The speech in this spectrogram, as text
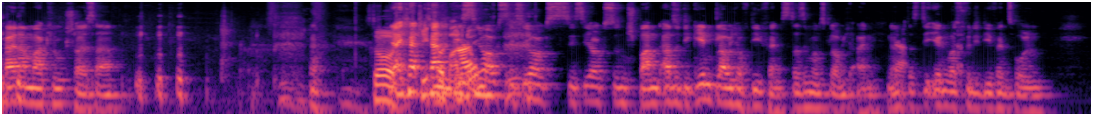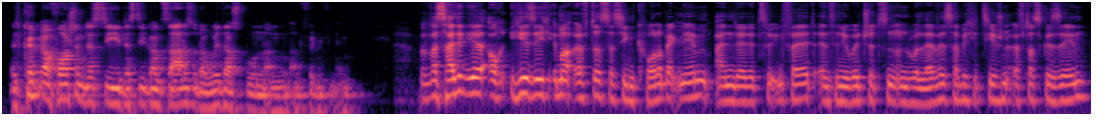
Keiner mag Klugscheißer. So, ja, ich hatte, ich hatte die, Seahawks, die, Seahawks, die Seahawks sind spannend. Also die gehen, glaube ich, auf Defense. Da sind wir uns, glaube ich, einig, ne? ja. dass die irgendwas für die Defense holen. Ich könnte mir auch vorstellen, dass die, dass die Gonzales oder Witherspoon an, an fünf nehmen. Was haltet ihr? Auch hier sehe ich immer öfters, dass sie einen Quarterback nehmen. Einen, der, zu ihnen fällt. Anthony Richardson und Will Levis habe ich jetzt hier schon öfters gesehen.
